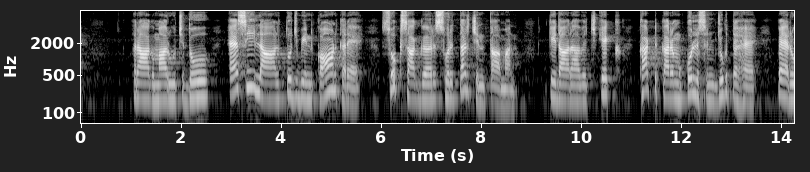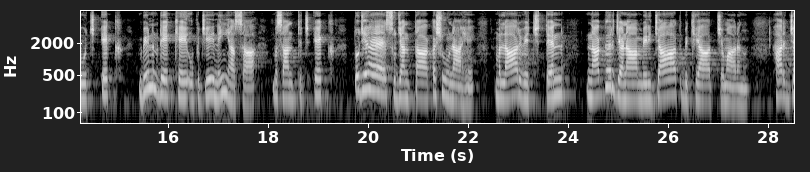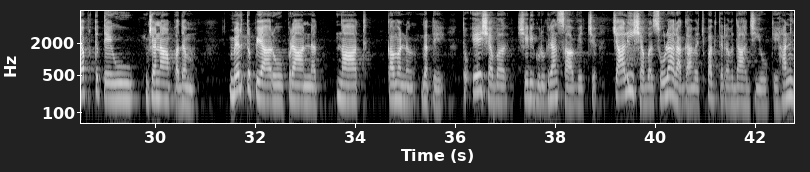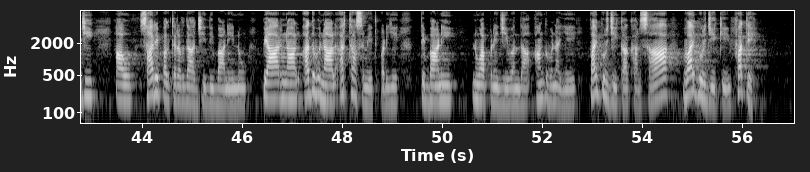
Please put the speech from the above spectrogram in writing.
ਰਾਗ ਮਾਰੂ ਚ ਦੋ, ਐਸੀ ਲਾਲ ਤੁਝ ਬਿਨ ਕੌਣ ਕਰੈ, ਸੁਖ ਸਾਗਰ ਸੁਰਤਰ ਚਿੰਤਾ ਮਨ। ਕੇਦਾਰਾ ਵਿੱਚ ਇੱਕ ਖਟ ਕਰਮ ਕੁਲ ਸੰਯੁਗਤ ਹੈ। ਪੈਰੋ ਚ ਇੱਕ, ਬਿਨ ਦੇਖੇ ਉਪਜੇ ਨਹੀਂ ਆਸਾ। ਬਸੰਤ ਚ ਇੱਕ, ਤੁਝੈ ਸੁਜੰਤਾ ਕਸ਼ੂ ਨਾਹੇ। ਮਲਾਰ ਵਿੱਚ ਤਿੰਨ, ਨਾਗਰ ਜਨਾ ਮੇਰੀ ਜਾਤ ਵਿਖਿਆਤ ਚਮਾਰੰ। ਹਰ ਜਪਤ ਤੇਊ ਜਨਾ ਪਦਮ ਮਿਲਤ ਪਿਆਰੋ ਪ੍ਰਾਨ ਨਾਥ ਕਵਨ ਗਤੇ। ਤੋ ਇਹ ਸ਼ਬਦ ਸ੍ਰੀ ਗੁਰੂ ਗ੍ਰੰਥ ਸਾਹਿਬ ਵਿੱਚ 40 ਸ਼ਬਦ 16 ਰਾਗਾਂ ਵਿੱਚ ਭਗਤ ਰਵਿਦਾਸ ਜੀਓ ਕੇ ਹਨ ਜੀ। ਆਓ ਸਾਰੇ ਭਗਤ ਰਵਿਦਾਸ ਜੀ ਦੀ ਬਾਣੀ ਨੂੰ ਪਿਆਰ ਨਾਲ, ਅਦਬ ਨਾਲ, ਅਰਥਾਂ ਸਮੇਤ ਪੜ੍ਹੀਏ ਤੇ ਬਾਣੀ ਨੂੰ ਆਪਣੇ ਜੀਵਨ ਦਾ ਅੰਗ ਬਣਾਈਏ। ਵਾਹਿਗੁਰੂ ਜੀ ਕਾ ਖਾਲਸਾ, ਵਾਹਿਗੁਰੂ ਜੀ ਕੀ ਫਤਿਹ।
